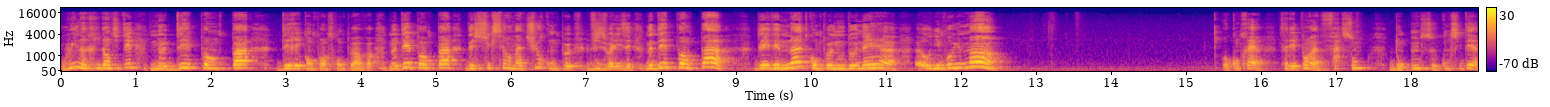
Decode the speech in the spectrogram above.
oui, notre identité ne dépend pas des récompenses qu'on peut avoir, ne dépend pas des succès en nature qu'on peut visualiser, ne dépend pas des, notes qu'on peut nous donner euh, au niveau humain. Au contraire, ça dépend de la façon dont on se considère,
